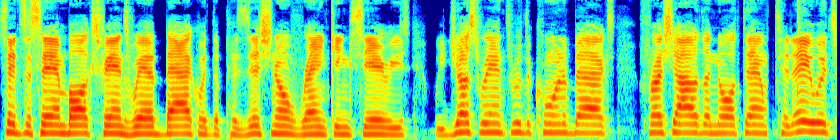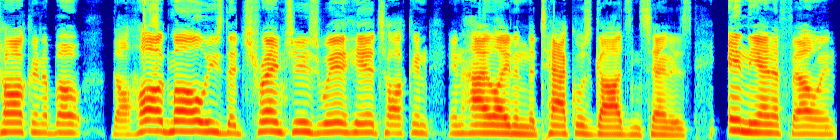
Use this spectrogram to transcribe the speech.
Since the Sandbox fans, we're back with the positional ranking series. We just ran through the cornerbacks, fresh out of the North End. Today we're talking about the hog mollies, the trenches. We're here talking and highlighting the tackles, guards, and centers in the NFL. And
